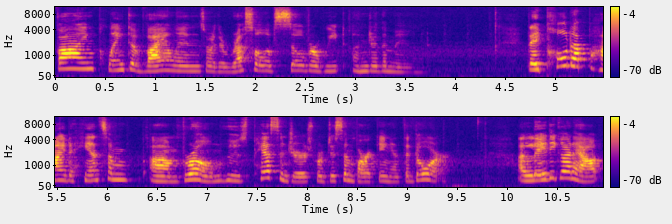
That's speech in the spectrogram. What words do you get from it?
fine plaint of violins or the rustle of silver wheat under the moon. They pulled up behind a handsome um, brougham whose passengers were disembarking at the door. A lady got out,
